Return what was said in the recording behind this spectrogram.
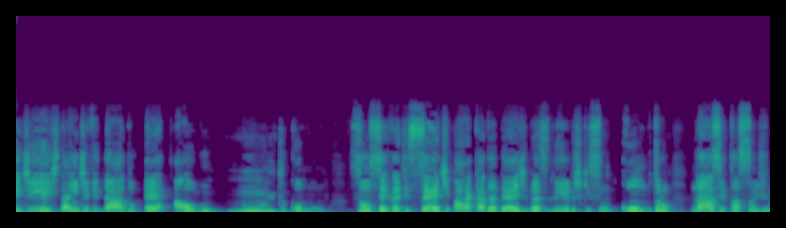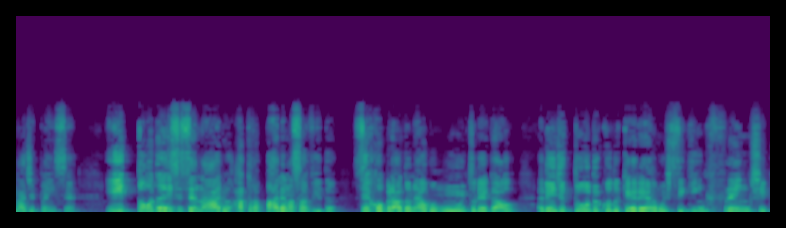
Hoje em dia, estar endividado é algo muito comum. São cerca de 7 para cada 10 brasileiros que se encontram na situação de inadimplência. E todo esse cenário atrapalha a nossa vida. Ser cobrado não é algo muito legal. Além de tudo, quando queremos seguir em frente,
